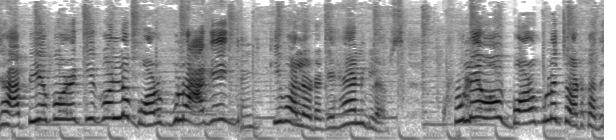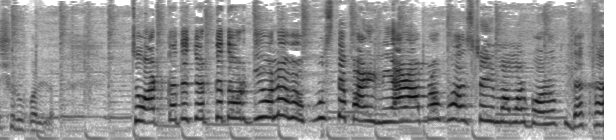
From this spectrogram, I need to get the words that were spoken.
ঝাঁপিয়ে পড়ে কি করল, বরফগুলো আগেই, কি বলে ওটাকে হ্যান্ড গ্লাভস খুলে ও বরফগুলো চটকাতে শুরু করল। চটকাতে চটকাতে ওর কী হলো আবার বুঝতে পারিনি, আর আমরাও ফার্স্ট টাইম আমার বরফ দেখা,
